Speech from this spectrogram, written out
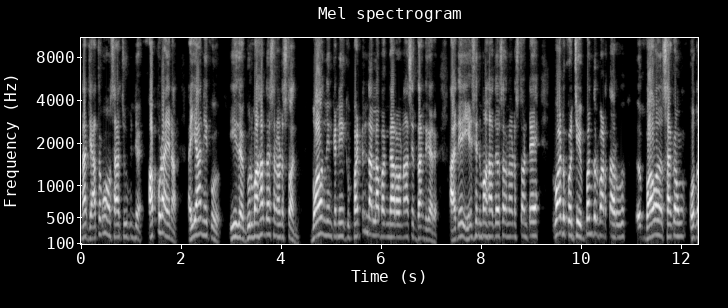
నా జాతకం ఒకసారి చూపించే అప్పుడు ఆయన అయ్యా నీకు ఇది గురు మహాదశ నడుస్తోంది. బాగుంది. ఇంకా నీకు పట్టిందల్లా బంగారం? నా సిద్ధాంతి గారు. అదే ఏ సినిమా మహాదశ నడుస్తుంటే వాళ్ళు కొంచెం ఇబ్బందులు పడతారు. బావ సగం ఒక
